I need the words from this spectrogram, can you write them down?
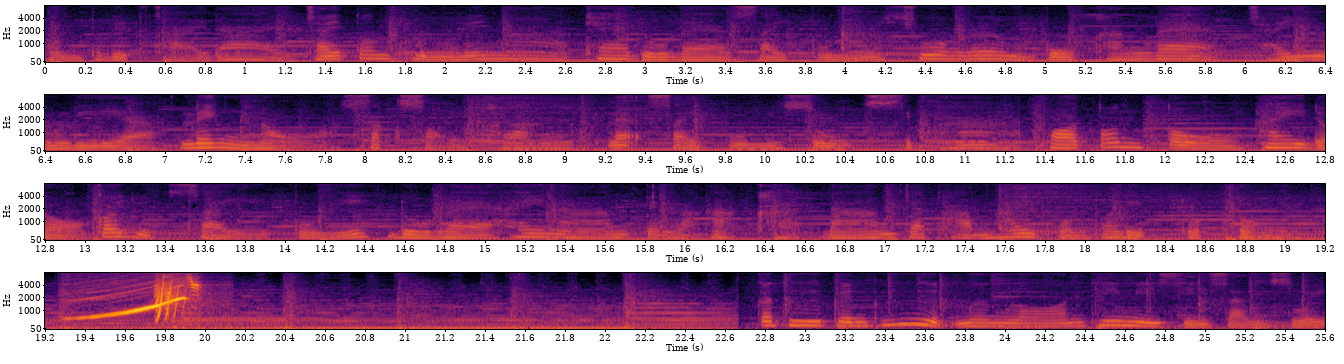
ผลผลิตขายได้ ใช้ต้นทุนไม่มาก แค่ดูแลใส่ปุ๋ยช่วงเริ่มปลูกครั้งแรก ใช้ยูเรีย เร่งหน่อสัก 2 ครั้ง และใส่ปุ๋ยสูตร 15 พอต้นโตให้ดอกก็หยุดใส่ปุ๋ย ดูแลให้น้ำเป็นหลักหากขาดน้ำจะทำให้ผลผลิตลดลง กระทือเป็นพืชเมืองร้อนที่มีสีสันสวย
